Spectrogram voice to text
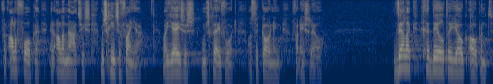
van alle volken en alle naties. Misschien Savanja, waar Jezus omschreven wordt als de koning van Israël welk gedeelte je ook opent.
